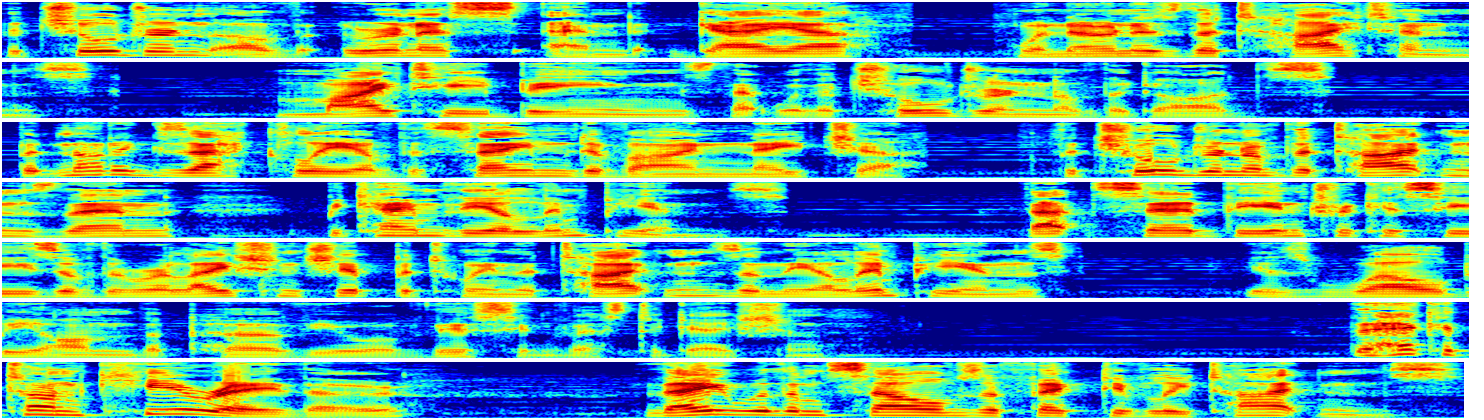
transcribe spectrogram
the children of Uranus and Gaia were known as the Titans, mighty beings that were the children of the gods, but not exactly of the same divine nature. The children of the Titans then became the Olympians. That said, the intricacies of the relationship between the Titans and the Olympians is well beyond the purview of this investigation. The Hecatoncheires, though, they were themselves effectively Titans.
